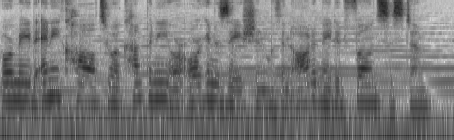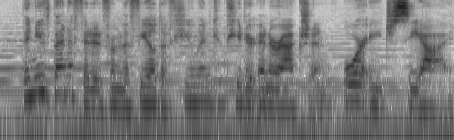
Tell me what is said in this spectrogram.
or made any call to a company or organization with an automated phone system, then you've benefited from the field of human-computer interaction, or HCI.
